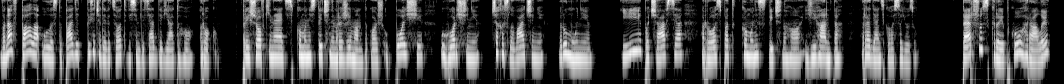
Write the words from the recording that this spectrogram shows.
Вона впала у листопаді 1989 року. Прийшов кінець комуністичним режимам також у Польщі, Угорщині, Чехословаччині, Румунії, і почався розпад комуністичного гіганта Радянського Союзу. Першу скрипку грали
